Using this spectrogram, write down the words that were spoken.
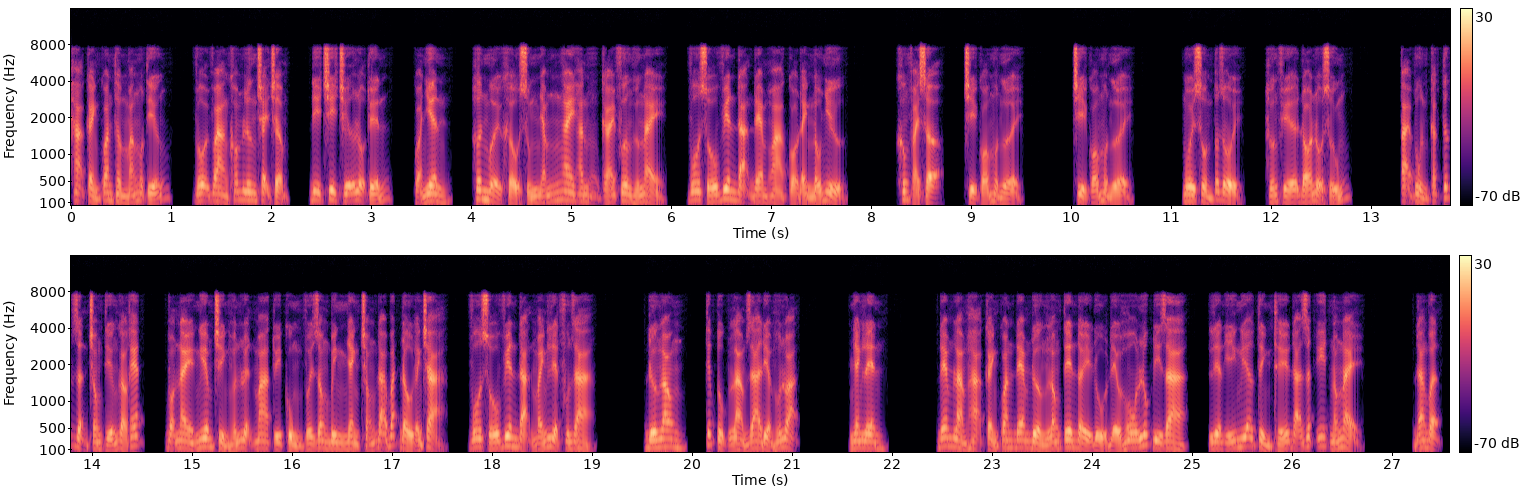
hạ cảnh quan thầm mắng một tiếng, vội vàng không lưng chạy chậm, đi chi chữ lộ tuyến. Quả nhiên, hơn mười khẩu súng nhắm ngay hẳn cái phương hướng này, vô số viên đạn đem hoa cỏ đánh nấu nhử không phải sợ, chỉ có một người. Chỉ có một người. Ngồi sồn tốt rồi, hướng phía đó nổ súng. Tại bùn các tức giận trong tiếng gào thét, bọn này nghiêm chỉnh huấn luyện ma túy cùng với dong binh nhanh chóng đã bắt đầu đánh trả, vô số viên đạn mánh liệt phun ra. Đường long, tiếp tục làm ra điểm hỗn loạn. Nhanh lên. Đem làm hạ cảnh quan đem đường long tên đầy đủ đều hô lúc đi ra, liền ý nghĩa tình thế đã rất ít nóng nảy. Đang bận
